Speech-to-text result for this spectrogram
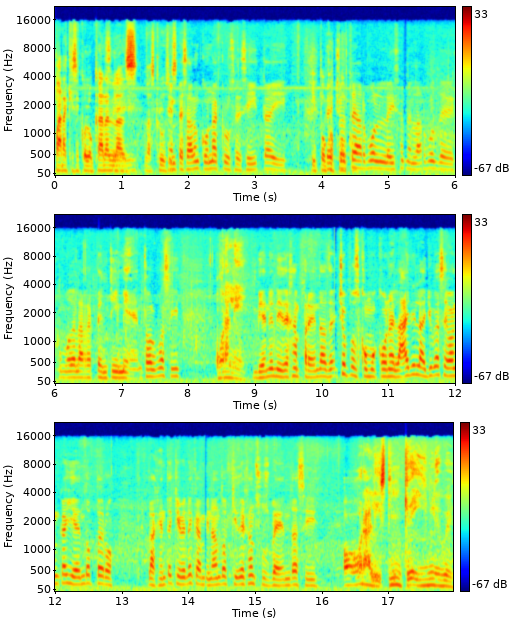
Para que se colocaran Sí. las, las cruces. Empezaron con una crucecita y y poco de a hecho poco. este árbol le dicen el árbol de como del arrepentimiento, algo así. Órale. Vienen y dejan prendas. De hecho, pues como con el aire y la lluvia se van cayendo, pero la gente que viene caminando aquí dejan sus vendas y Órale, está increíble, güey.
